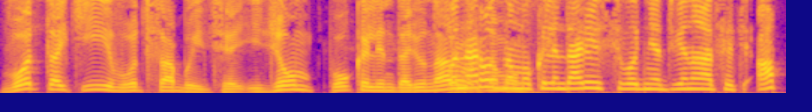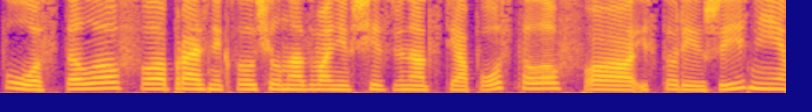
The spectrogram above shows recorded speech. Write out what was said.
Вот такие вот события. Идем по календарю По народному. народному календарю сегодня 12 апостолов. А, Праздник получил название в честь 12 апостолов. А, История их жизни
